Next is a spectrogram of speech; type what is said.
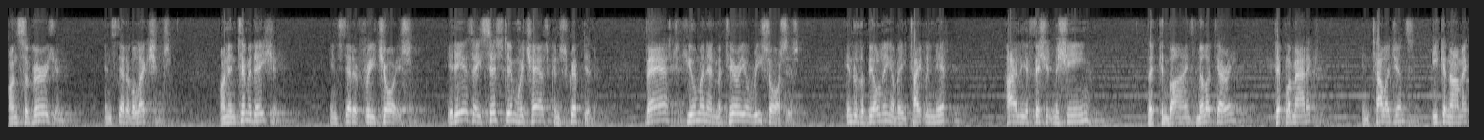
on subversion instead of elections, on intimidation instead of free choice. It is a system which has conscripted vast human and material resources into the building of a tightly knit, highly efficient machine that combines military, diplomatic, intelligence, economic,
